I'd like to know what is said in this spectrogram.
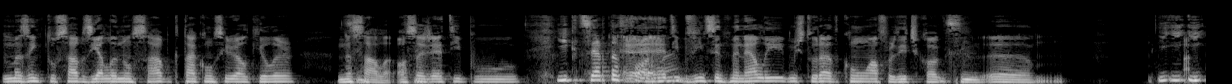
mas em que tu sabes e ela não sabe que está com um serial killer na sala. Ou seja, é tipo, Sim. E que de certa forma... é, é tipo Vincent Manelli misturado com Alfred Hitchcock. Sim. Um, E, e- e-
